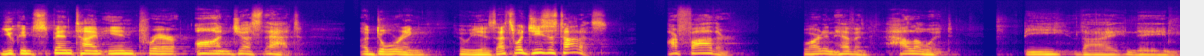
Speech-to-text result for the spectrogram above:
you can spend time in prayer on just that, adoring who He is. That's what Jesus taught us. Our Father, who art in heaven, hallowed be thy name.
